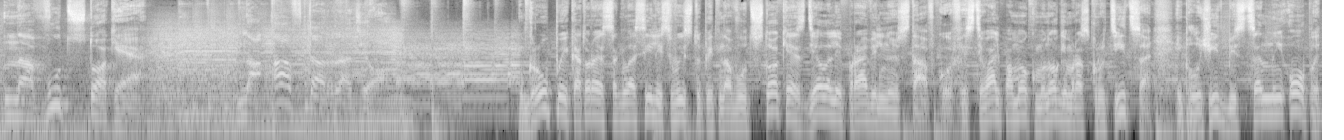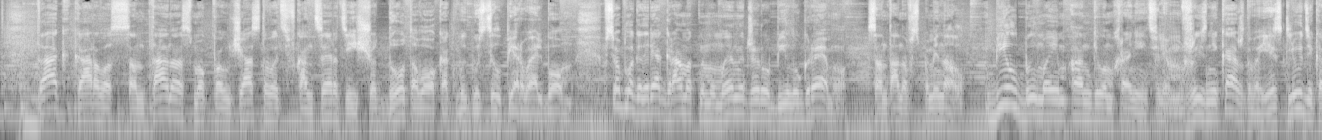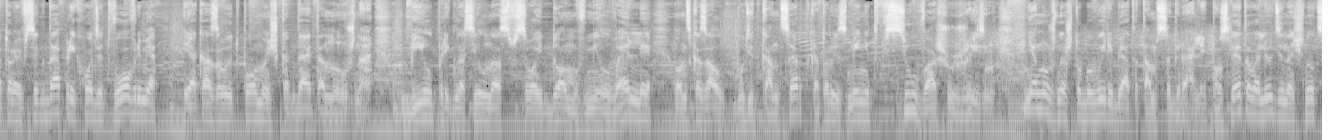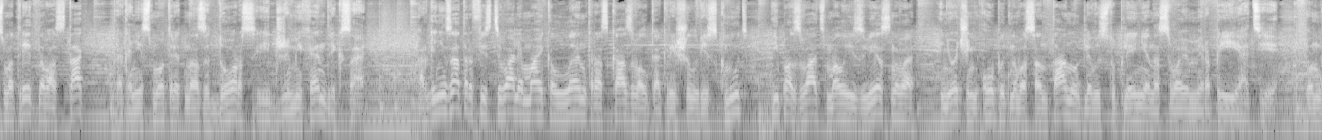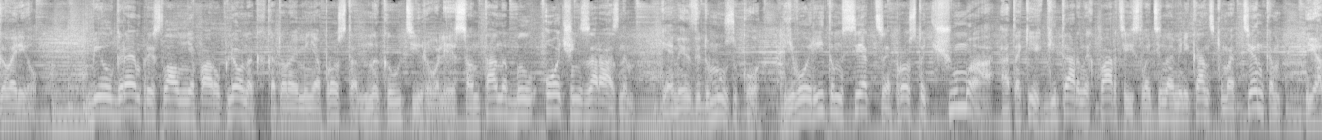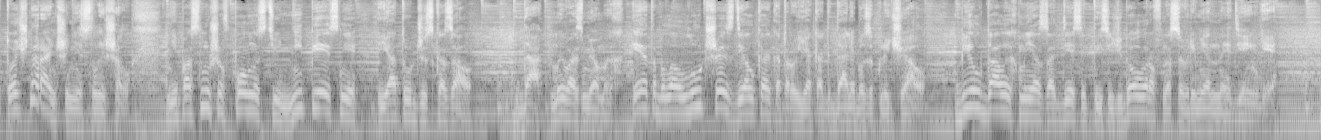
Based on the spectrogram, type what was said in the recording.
на Вудстоке. На Авторадио. Группы, которые согласились выступить на Вудстоке, сделали правильную ставку. Фестиваль помог многим раскрутиться и получить бесценный опыт. Так Карлос Сантана смог поучаствовать в концерте еще до того, как выпустил первый альбом. Все благодаря грамотному менеджеру Биллу Грэму. Сантана вспоминал. «Билл был моим ангелом-хранителем. В жизни каждого есть люди, которые всегда приходят вовремя и оказывают помощь, когда это нужно. Билл пригласил нас в свой дом в Милвелли. Он сказал, будет концерт, который изменит изменит всю вашу жизнь. Мне нужно, чтобы вы, ребята, там сыграли. После этого люди начнут смотреть на вас так, как они смотрят на The Doors и Джимми Хендрикса. Организатор фестиваля Майкл Лэнг рассказывал, как решил рискнуть и позвать малоизвестного и не очень опытного Сантану для выступления на своем мероприятии. Он говорил, «Билл Грэм прислал мне пару пленок, которые меня просто нокаутировали. Сантана был очень заразным. Я имею в виду музыку. Его ритм-секция просто чума, а таких гитарных партий с латиноамериканским американским оттенком я точно раньше не слышал. Не послушав полностью ни песни, я тут же сказал «Да, мы возьмем их». И это была лучшая сделка, которую я когда-либо заключал. Билл дал их мне за 10 тысяч долларов на современные деньги.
